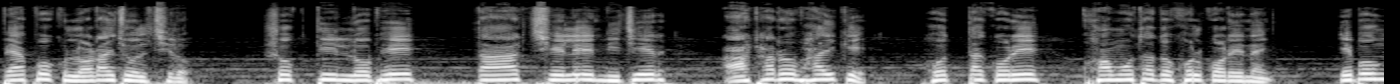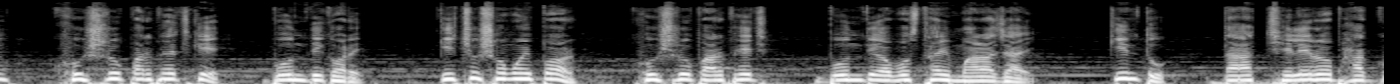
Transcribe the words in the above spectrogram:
ব্যাপক লড়াই চলছিল। শক্তির লোভে তার ছেলে নিজের আঠারো ভাইকে হত্যা করে ক্ষমতা দখল করে নেয় এবং খুসরু পারভেজকে বন্দি করে। কিছু সময় পর খুসরু পারভেজ বন্দি অবস্থায় মারা যায়। কিন্তু তার ছেলেরও ভাগ্য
